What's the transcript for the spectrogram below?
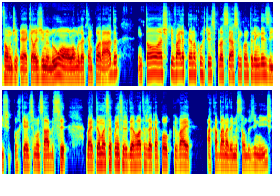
vão é, que elas diminuam ao longo da temporada. Então acho que vale a pena curtir esse processo enquanto ele ainda existe, porque a gente não sabe se vai ter uma sequência de derrotas daqui a pouco que vai acabar na demissão do Diniz,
